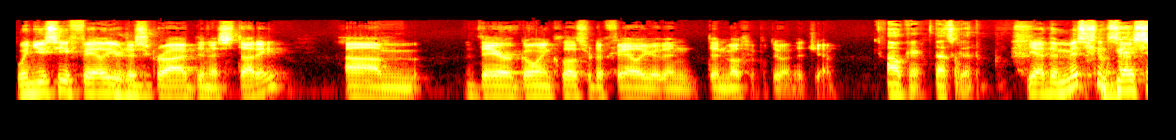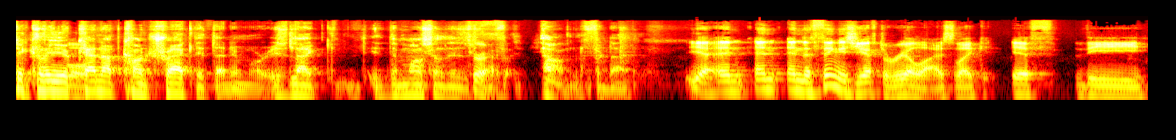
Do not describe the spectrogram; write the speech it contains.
when you see failure described in a study um, they're going closer to failure than than most people do in the gym Okay, that's good. yeah the misconception Basically, you cannot contract it anymore. It's like the muscle is Correct. done for that. Yeah, and and and the thing is, you have to realize, like, if the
